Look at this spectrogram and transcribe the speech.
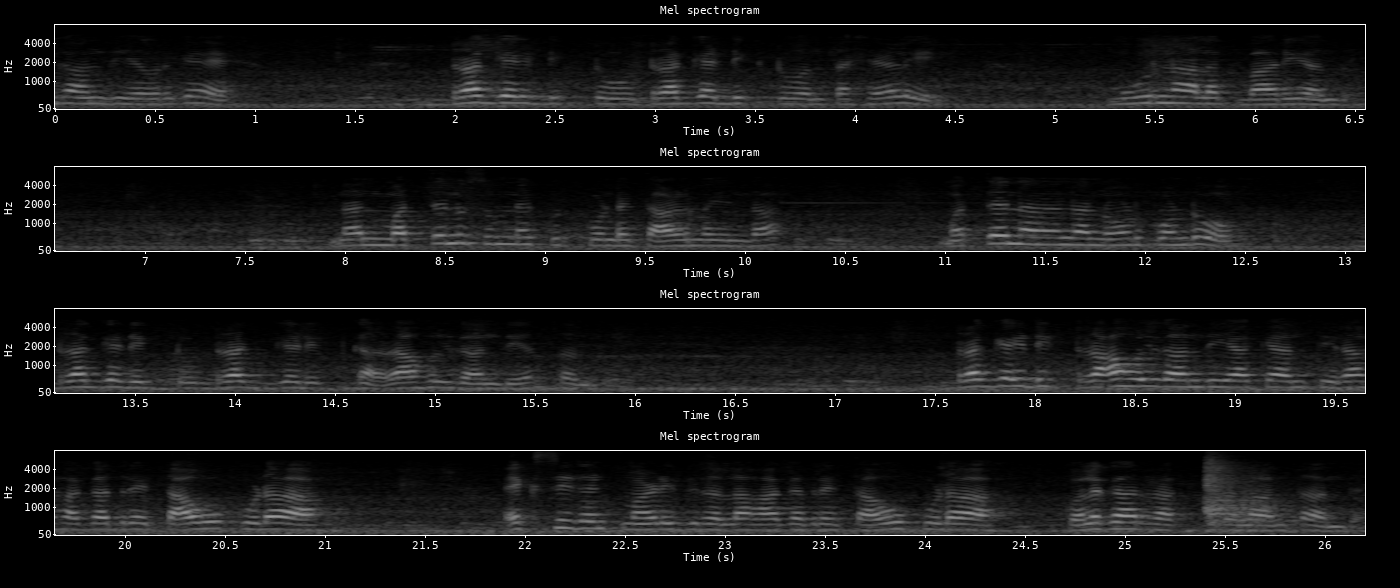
ಗಾಂಧಿ ಅವರಿಗೆ ಡ್ರಗ್ ಎಡಿಕ್ಟು ಡ್ರಗ್ ಎಡಿಕ್ಟು ಅಂತ ಹೇಳಿ ಮೂರ್ನಾಲ್ಕು ಬಾರಿ ಅಂದರು. ನಾನು ಮತ್ತೇನು ಸುಮ್ಮನೆ ಕೂತ್ಕೊಂಡೆ ತಾಳ್ಮೆಯಿಂದ. ಮತ್ತೆ ನನ್ನನ್ನು ನೋಡಿಕೊಂಡು, drug addict, drug addict Rahul Gandhi ಅಂತಂದರು. ಡ್ರಗ್ ಎಡಿಕ್ಟ್ ರಾಹುಲ್ ಗಾಂಧಿ ಯಾಕೆ ಅಂತೀರಾ? ಹಾಗಾದರೆ ತಾವು ಕೂಡ ಆಕ್ಸಿಡೆಂಟ್ ಮಾಡಿದ್ದೀರಲ್ಲ, ಹಾಗಾದರೆ ತಾವು ಕೂಡ ಕೊಲೆಗಾರರಾಗ್ತಿರಲ್ಲ ಅಂತ ಅಂದೆ.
